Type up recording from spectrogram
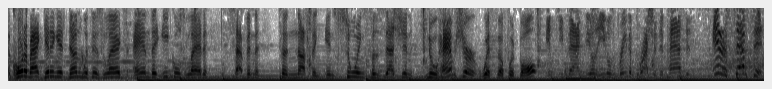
The quarterback getting it done with his legs, and the Eagles led seven to nothing. Ensuing possession, New Hampshire with the football. Empty backfield. The Eagles bring the pressure. The pass is intercepted.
